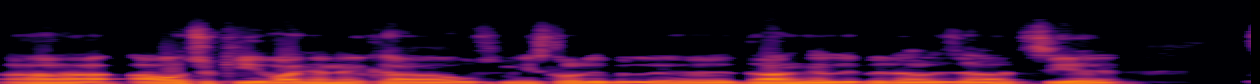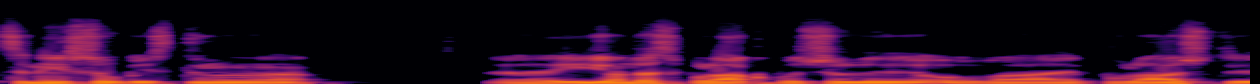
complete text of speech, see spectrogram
a, a očekivanja neka u smislu daljnje liberalizacije se nisu obistinila e, i onda su polako počeli ovaj, povlačiti e,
